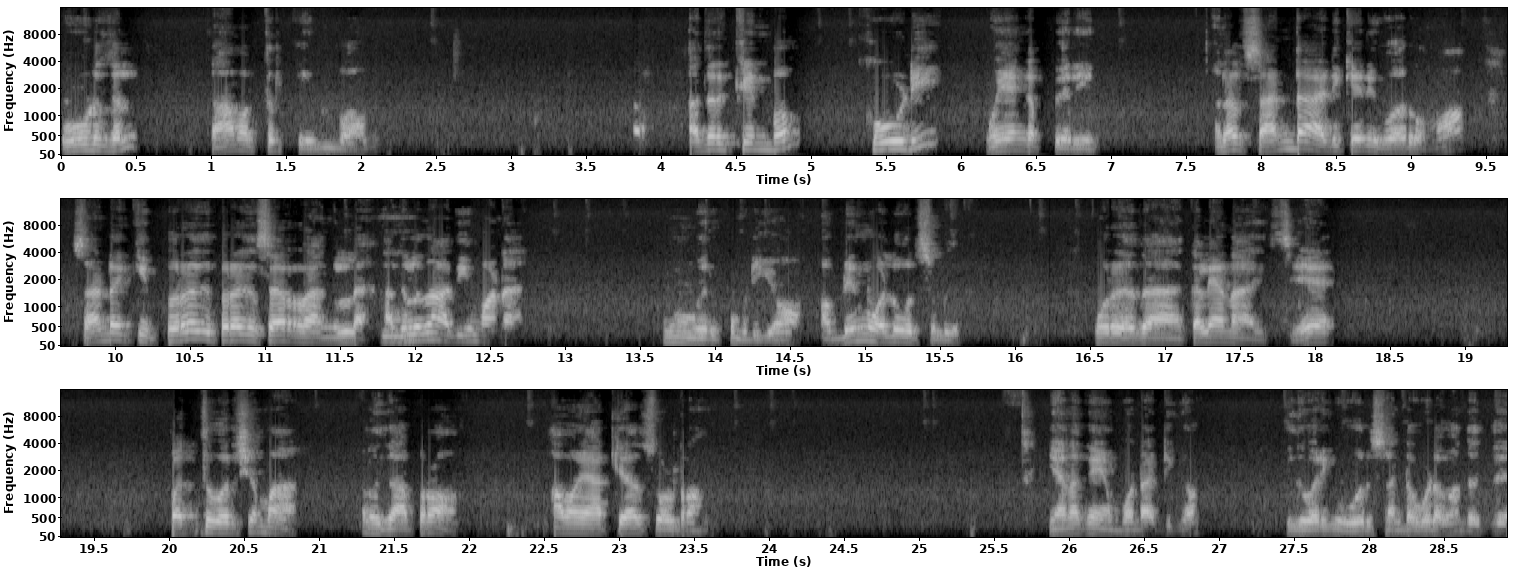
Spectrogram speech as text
கூடுதல் காமத்திற்கு இன்பம். அதற்கின்பம் கூடி முயங்க பெரியன் அதனால சண்டை அடிக்கடி வரும். சண்டைக்கு பிறகு பிறகு சேர்றாங்கல்ல அதுலதான் அதிகமான இன்பம் இருக்க முடியும் அப்படின்னு வள்ளுவர் சொல்லுது ஒரு கல்யாணம் ஆயிடுச்சு. பத்து வருஷமா அதுக்கு அப்புறம் அவன் யார்கிட்டயாவது சொல்றான். எனக்கும் என் பொண்டாட்டிக்கும் இது வரைக்கும் ஒரு சண்டை கூட வந்தது.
